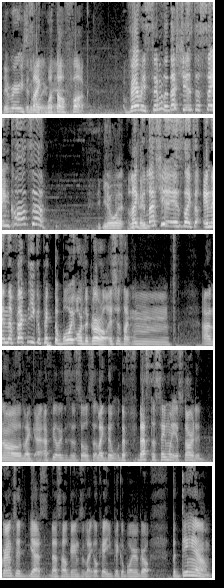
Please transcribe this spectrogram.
They're very. Similar, it's like what man. the fuck? Very similar. That shit is the same concept. You know what? Like Because- that shit is like, and then the fact that you could pick the boy or the girl, it's just like, mm, I don't know. Like I I feel like this is so so- like the the that's the same way it started. Granted, yes, that's how games are like. Okay, you pick a boy or a girl, but damn,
